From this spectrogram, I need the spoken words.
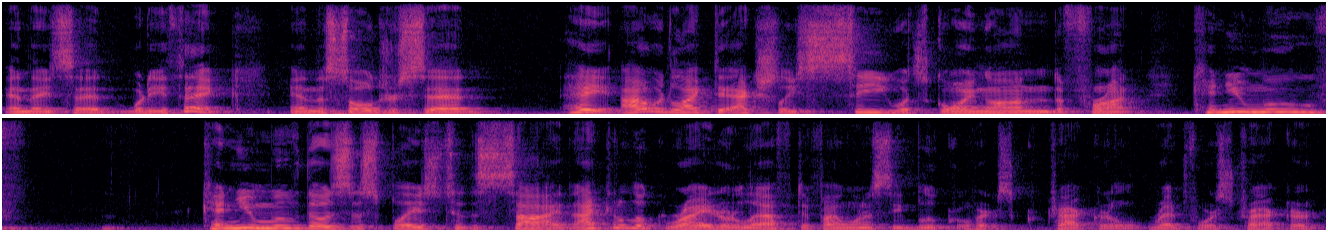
and they said, What do you think? And the soldier said, Hey, I would like to actually see what's going on in the front. Can you move? Can you move those displays to the side? And I can look right or left if I want to see blue force tracker, red force tracker.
